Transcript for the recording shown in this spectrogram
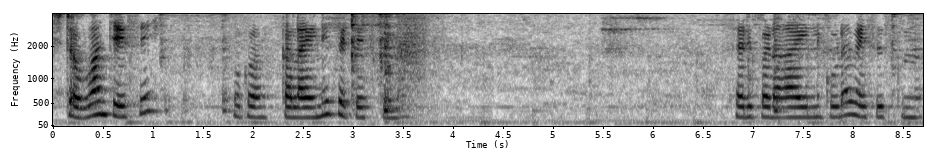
స్టవ్ ఆన్ చేసి ఒక కళాయిని పెట్టేసుకుందాం. సరిపడా ఆయిల్ని కూడా వేసేసుకుందాం.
